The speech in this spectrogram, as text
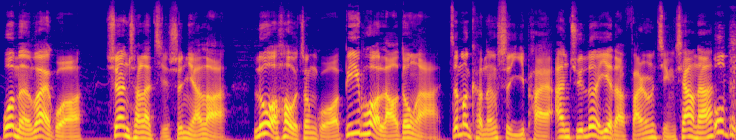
我们外国宣传了几十年了，落后中国逼迫劳动啊，怎么可能是一派安居乐业的繁荣景象呢？我呸！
